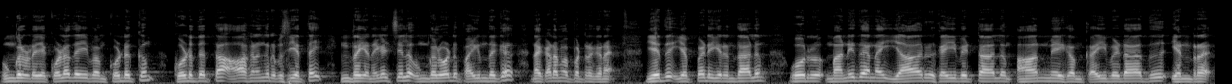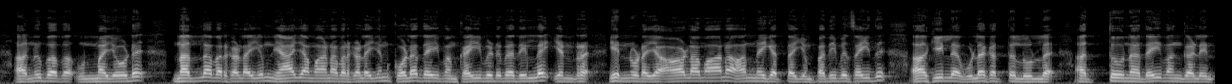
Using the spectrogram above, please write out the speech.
உங்களுடைய குலதெய்வம் கொடுக்கும் கொடுத்துத்தான் ஆகணுங்கிற விஷயத்தை இன்றைய நிகழ்ச்சியில் உங்களோடு பகிர்ந்துக்க நான் கடமைப்பட்டிருக்கிறேன். எது எப்படி இருந்தாலும் ஒரு மனிதனை யாரு கைவிட்டாலும் ஆன்மீகம் கைவிடாது என்ற அனுபவ உண்மையோடு நல்லவர்களையும் நியாயமானவர்களையும் குலதெய்வம் கைவிடுவதில்லை என்ற என்னுடைய ஆழமான ஆன்மீகத்தையும் பதிவு செய்து அகில உலகத்தில் உள்ள அத்துண தெய்வங்களின்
